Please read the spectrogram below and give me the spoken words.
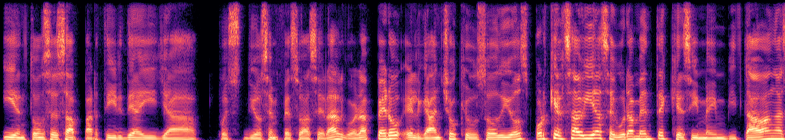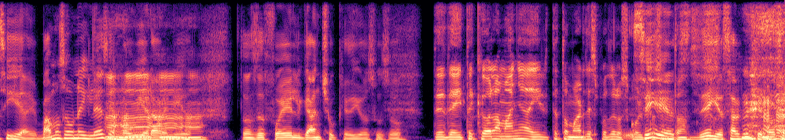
Y entonces a partir de ahí ya, pues Dios empezó a hacer algo, ¿verdad? Pero el gancho que usó Dios, porque él sabía seguramente que si me invitaban así, vamos a una iglesia, no hubiera venido. Entonces fue el gancho que Dios usó. Desde ahí te quedó la maña de irte a tomar después de los cultos. Sí, entonces. sí es algo que no se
